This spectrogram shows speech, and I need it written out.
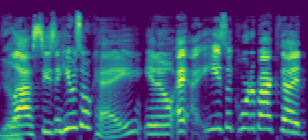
Yeah. last season. He was okay. You know, I, I- he's a quarterback that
